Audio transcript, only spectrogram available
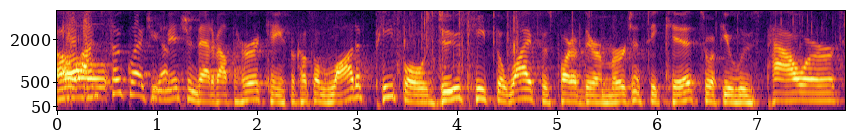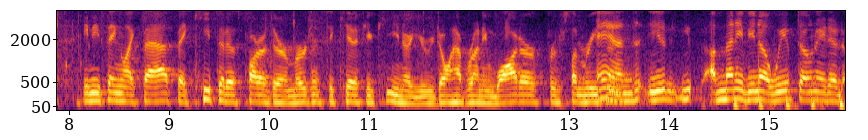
Oh, I'm so glad you yep. mentioned that about the hurricanes because a lot of people do keep the wipes as part of their emergency kit. So if you lose power, anything like that, they keep it as part of their emergency kit if you you know you don't have running water for some reason. And you, you, uh, many of you know we've donated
